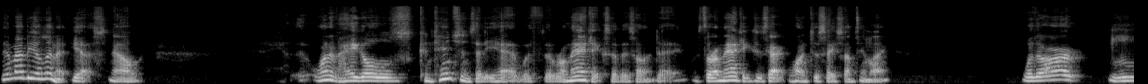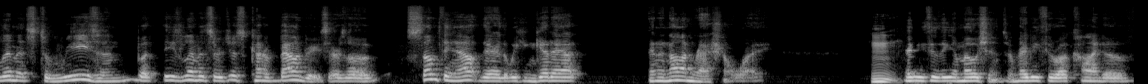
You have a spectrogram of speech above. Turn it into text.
there might be a limit, yes. Now, one of Hegel's contentions that he had with the romantics of his own day was the romantics exact wanted to say something like, well, there are limits to reason, but these limits are just kind of boundaries. There's a something out there that we can get at in a non-rational way, Hmm. maybe through the emotions, or maybe through a kind of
